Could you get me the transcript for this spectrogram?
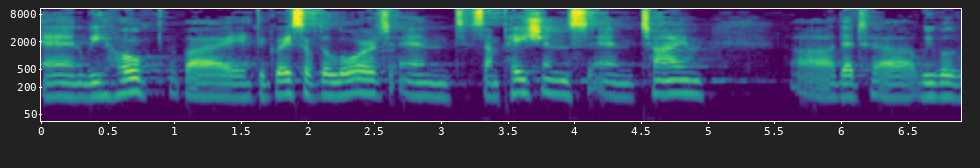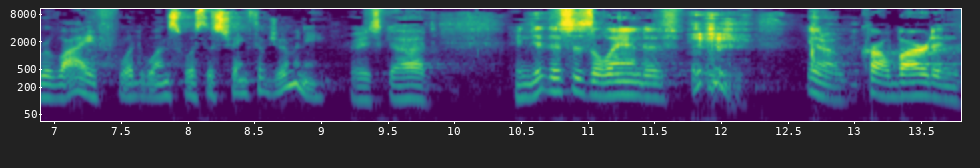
And we hope by the grace of the Lord and some patience and time uh, that uh, we will revive what once was the strength of Germany. Praise God. And this is the land of, you know, Karl Barth and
